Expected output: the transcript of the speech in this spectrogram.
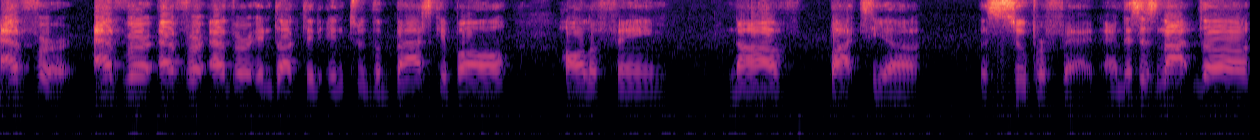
ever, ever, ever, ever inducted into the Basketball Hall of Fame, Nav Bhatia, the super fan. And this is not the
